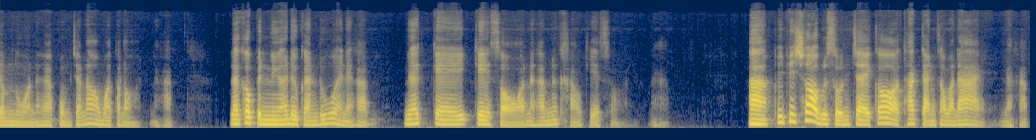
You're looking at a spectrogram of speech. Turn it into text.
จำนวนนะครับ ผมจะเล่ามาตลอดนะครับ แล้วก็เป็นเนื้อเดียวกันด้วยนะครับ เนื้อเกเกสรนะครับ เนื้อขาวเกสรนะครับหากพี่ๆชอบหรือสนใจก็ทักกันเข้ามาได้นะครับ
